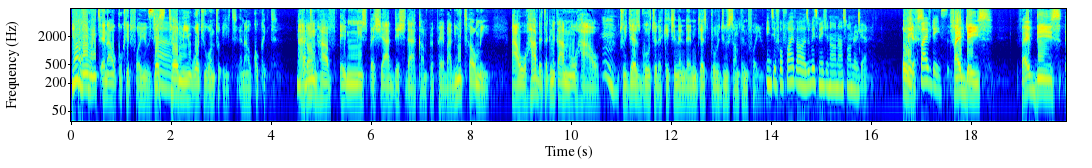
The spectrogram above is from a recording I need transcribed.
you name it and i'll cook it for you. Sir. just tell me what you want to eat and i'll cook it. I don't have any special dish that i can prepare but you tell me. I will have the technical know-how hmm. to just go to the kitchen and then just produce something for you. nti for five hours agyina wo no aso ano aduane Oh Hey, yes, five days. Five days five days.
